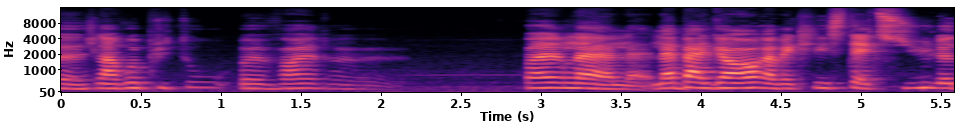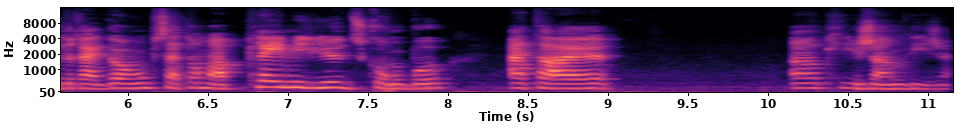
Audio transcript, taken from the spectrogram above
je l'envoie plutôt vers. Vers la, la, la bagarre avec les statues, le dragon, puis ça tombe en plein milieu du combat, à terre, entre les jambes des gens.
